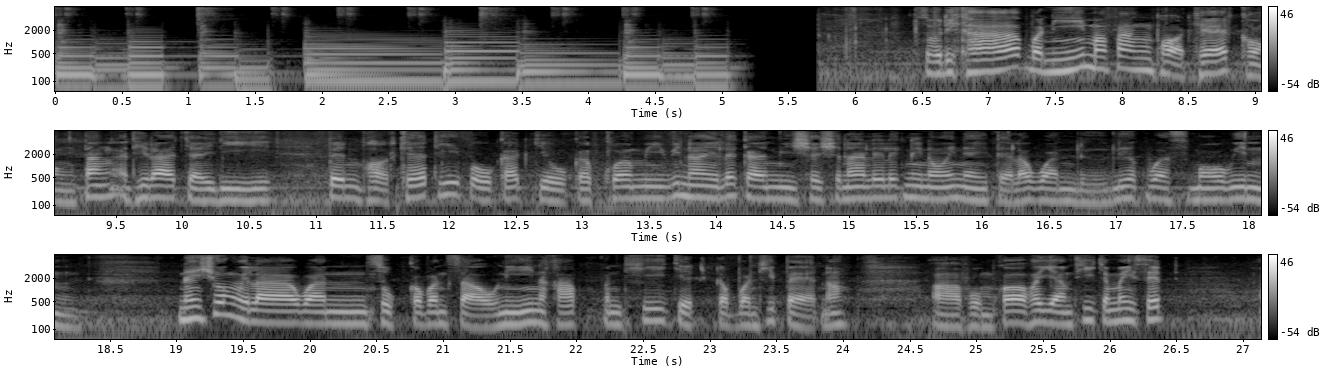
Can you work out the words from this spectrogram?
สวัสดีครับ วันนี้มาฟังพอดแคสต์ของตั้งอธิราชใจดี เป็นพอดแคสต์ที่โฟกัสเกี่ยวกับความมีวินัยและการมีชัยชนะเล็กๆน้อยๆในแต่ละวันหรือเรียกว่า small win ในช่วงเวลาวันศุกร์กับวันเสาร์นี้นะครับ วันที่ 7 กับวันที่ 8 เนาะะผมก็พยายามที่จะไม่เซตไ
